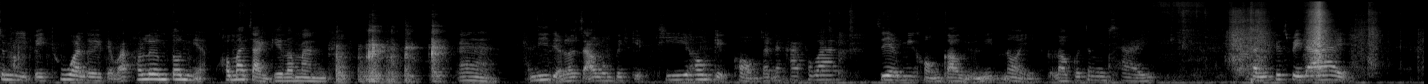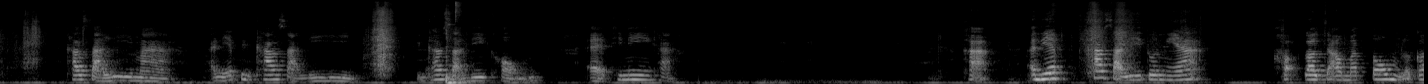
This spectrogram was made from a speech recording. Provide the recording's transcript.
จะมีไปทั่วเลย แต่ว่าเขาเริ่มต้นเนี่ยเขามาจากเยอรมันค่ะ นนี้เดี๋ยวเราจะเอาลงไปเก็บที่ห้องเก็บของกันนะคะ เพราะว่าจะยังมีของเก่าอยู่นิดหน่อย เราก็จะไม่ใช้อันนี้ก็จะไปได้ข้าวสาลีมา อันนี้เป็นข้าวสาลี เป็นข้าวสาลีของแอที่นี่ค่ะ ค่ะ อันนี้ข้าวสาลีตัวเนี้ยเราจะเอามาต้มแล้วก็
